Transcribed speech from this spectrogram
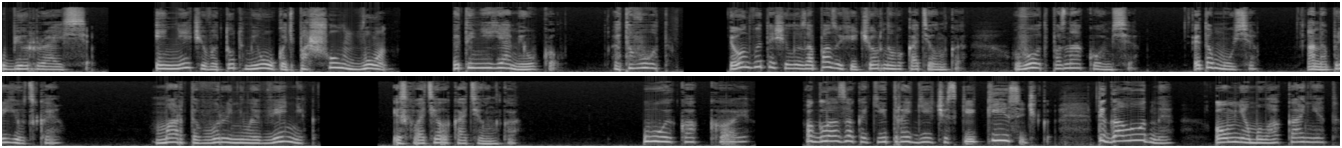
«Убирайся. И нечего тут мяукать. Пошел вон!» «Это не я мяукал. Это вот». И он вытащил из-за пазухи черного котенка. «Вот, познакомься. Это Муся. Она приютская». Марта выронила веник и схватила котенка. «Ой, какая! А глаза какие трагические! Кисочка, ты голодная? а у меня молока нет.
